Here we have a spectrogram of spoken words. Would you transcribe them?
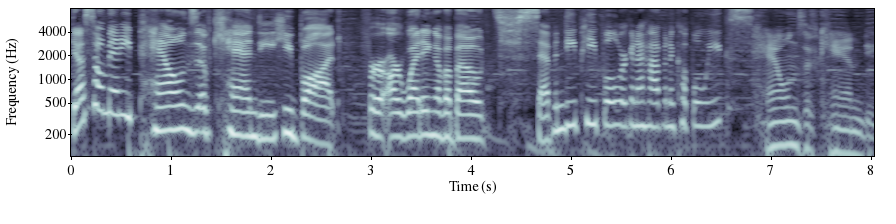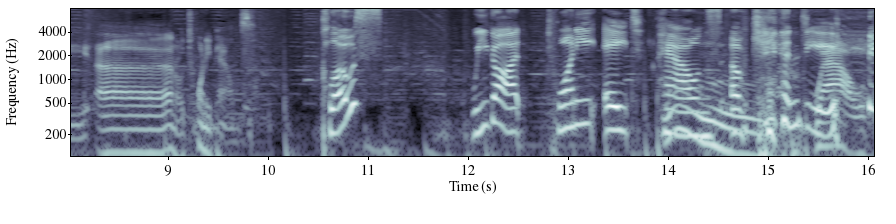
Guess how many pounds of candy he bought for our wedding of about 70 people we're going to have in a couple weeks? Pounds of candy. Uh, I don't know, 20 pounds. Close. We got 28 pounds of candy. Wow.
